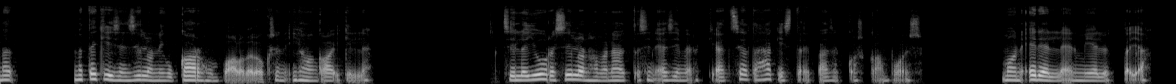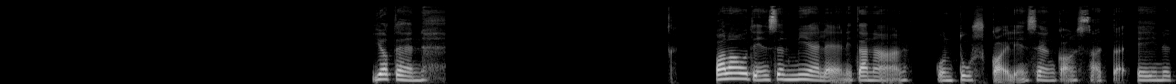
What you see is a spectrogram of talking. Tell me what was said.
mä, mä tekisin silloin niin kuin karhunpalveluksen ihan kaikille. Sillä juuri silloinhan mä näyttäisin esimerkkiä, että sieltä häkistä ei pääse koskaan pois. Mä oon edelleen miellyttäjä Joten palautin sen mieleeni tänään, kun tuskailin sen kanssa, että ei nyt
